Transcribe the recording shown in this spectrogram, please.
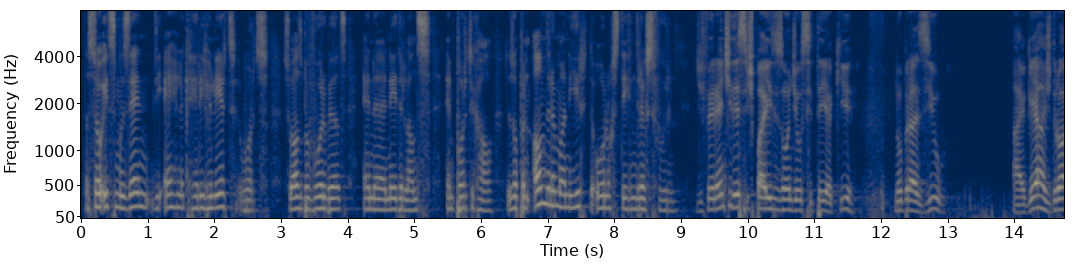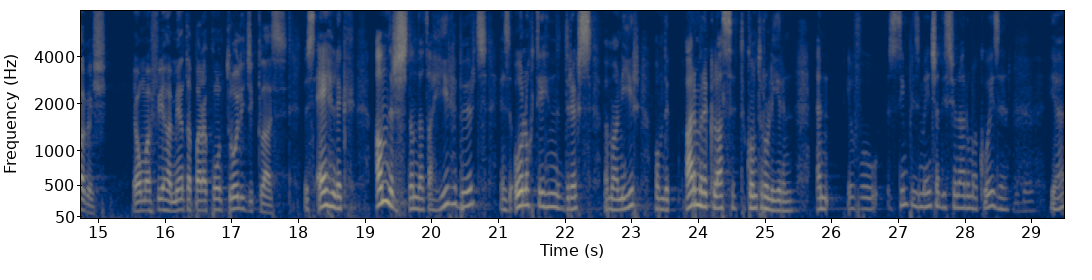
Dat zou iets moeten zijn die eigenlijk gereguleerd wordt. Zoals bijvoorbeeld in uh, Nederland, in Portugal. Dus op een andere manier de oorlog tegen drugs voeren. Diferente desses países onde eu citei aqui, no Brasil, a guerra às drogas é uma ferramenta para controle de classe. Dus eigenlijk, anders dan dat dat hier gebeurt, is de oorlog tegen de drugs een manier om de armere klasse te controleren. En eu vou simplesmente adicionar uma coisa. Ja?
